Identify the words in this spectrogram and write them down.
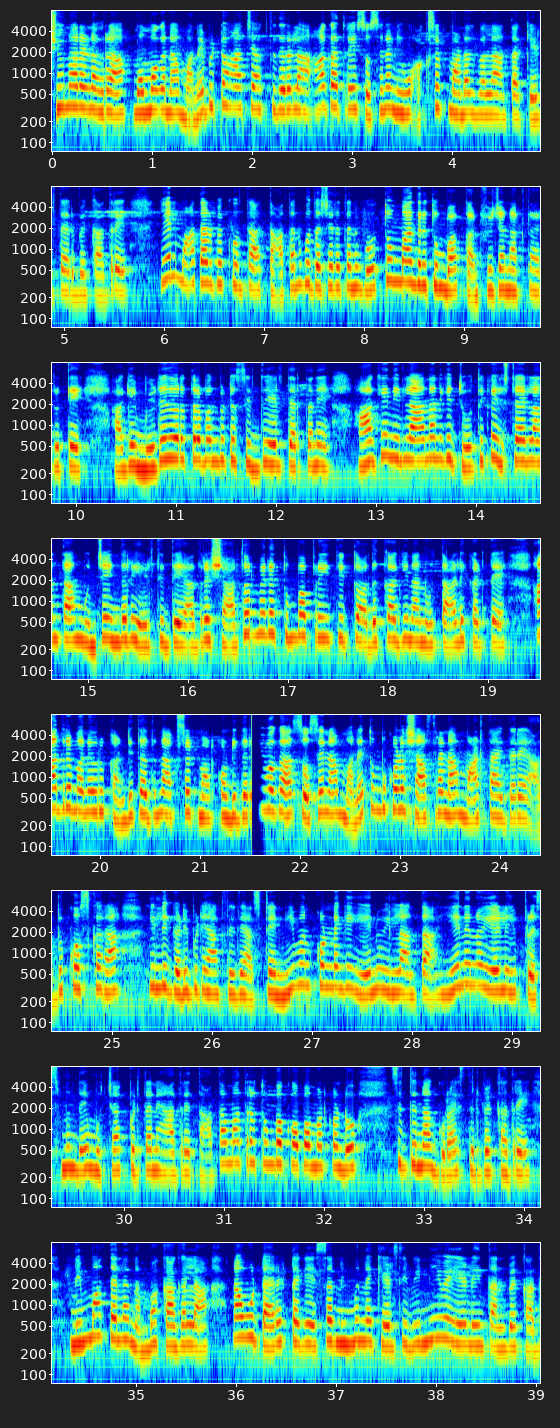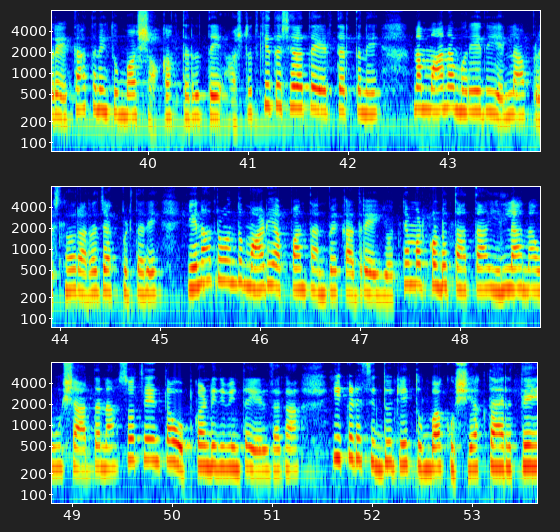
ಶಿವನಾರಾಯಣ ಅವರ ಮೊಮ್ಮಗನ ಮನೆ ಬಿಟ್ಟು ಆಚೆ ಆಗ್ತಿದಾರಲ್ಲ, ಹಾಗಾದರೆ ಸೊಸೆನ ನೀವು ಅಕ್ಸೆಪ್ಟ್ ಮಾಡಲ್ವಲ್ಲ? ಅಂತ ಕೇಳ್ತಾ ಇರಬೇಕಾದ್ರೆ, ಏನು ಮಾತಾಡಬೇಕು ಅಂತ ತಾತನಿಗೂ ದಶರಥನಿಗೂ ತುಂಬ ಅಂದರೆ ತುಂಬ ಕನ್ಫ್ಯೂಷನ್ ಆಗ್ತಾ ಇರುತ್ತೆ. ಹಾಗೆ ಮೀಡಿಯಾದವ್ರ ಹತ್ರ ಬಂದುಬಿಟ್ಟು ಸಿದ್ದು ಹೇಳ್ತಾ ಇರ್ತಾನೆ, ಹಾಗೇನಿಲ್ಲ, ನನಗೆ ಜ್ಯೋತಿಕ ಇಷ್ಟ ಇಲ್ಲ ಅಂತ ಮುಂಚೆಯಿಂದಲೂ ಹೇಳ್ತಿದ್ದೆ, ಆದರೆ ಶಾರದವ್ರ ಮೇಲೆ ತುಂಬ ಪ್ರೀತಿ ಇತ್ತು, ಅದಕ್ಕಾಗಿ ನಾನು ತಾಳಿ ಕಟ್ಟಿದೆ ಆದರೆ ಮನೆಯವರು ಖಂಡಿತ ಅದನ್ನು ಅಕ್ಸೆಪ್ಟ್ ಮಾಡ್ಕೊಂಡಿದ್ದಾರೆ. ಇವಾಗ ಸೊಸೆನ ಮನೆ ತುಂಬಿಕೊಳ್ಳೋ ಶಾಸ್ತ್ರನ ಮಾಡ್ತಾ ಇದ್ದಾರೆ. ಅದಕ್ಕೋಸ್ಕರ ಇಲ್ಲಿ ಗಡಿಬಿಡಿ ಆಗ್ತಿದೆ. ಅಷ್ಟೇ ನೀವು ಅಂದ್ಕೊಂಡಂಗೆ ಏನೂ ಇಲ್ಲ ಅಂತ ಏನೇನೋ ಹೇಳಿ ಪ್ರೆಸ್ ಮುಂದೆ ಮುಚ್ಚಾಕ್ಬಿಡ್ತಾನೆ. ಆದರೆ ತಾತ ಮಾತ್ರ ತುಂಬ ಕೋಪ ಮಾಡಿಕೊಂಡು ಸಿದ್ದನ್ನ ಗುರಾಯಿಸ್ತಿರ್ಬೇಕಾದ್ರೆ ನಿಮ್ಮ ಮಾತೆಲ್ಲ ನಂಬಕ್ಕಾಗಲ್ಲ. ನಾವು ಡೈರೆಕ್ಟಾಗಿ ಸರ್, ನಿಮ್ಮನ್ನೇ ಕೇಳ್ತೀವಿ, ನೀವೇ ಹೇಳಿ ಅಂತ ಅನ್ಬೇಕಾದ್ರೆ ತಾತನಿಗೆ ತುಂಬ ಶಾಕ್ ಆಗ್ತಿರುತ್ತೆ ಅಷ್ಟೊತ್ತಿಗೆ ದಶರಥ ಹೇಳ್ತಾ ಇರ್ತಾನೆ. ನಮ್ಮ ಮಾನ ಮರ್ಯಾದೆ ಎಲ್ಲ ಪ್ರಶ್ನವ್ರು ಅರಜಾಕ್ಬಿಡ್ತಾರೆ ಏನಾದರೂ ಒಂದು ಮಾಡಿ ಅಪ್ಪ ಅಂತ ಅನ್ಬೇಕಾದ್ರೆ ಯೋಚನೆ ಮಾಡಿಕೊಂಡು, ತಾತ, ಇಲ್ಲ, ನಾವು ಶಾರದನ ಸೊಸೆ ಅಂತ ಒಪ್ಕೊಂಡಿದ್ದೀವಿ ಅಂತ ಹೇಳಿದಾಗ ಈ ಕಡೆ ಸಿದ್ದುಗೆ ತುಂಬ ಖುಷಿಯಾಗ್ತಾ ಇರುತ್ತೆ.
